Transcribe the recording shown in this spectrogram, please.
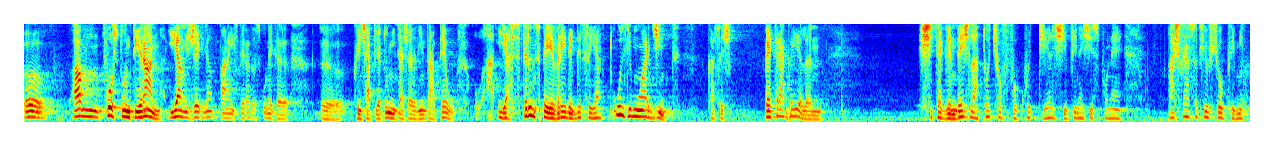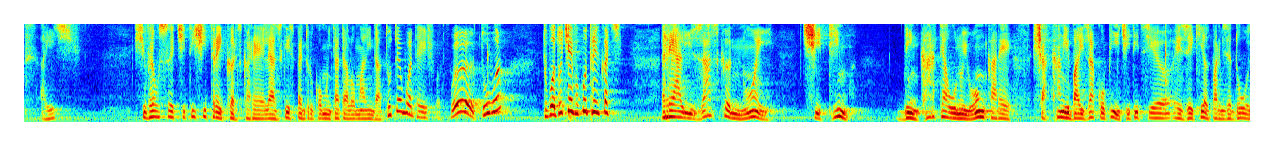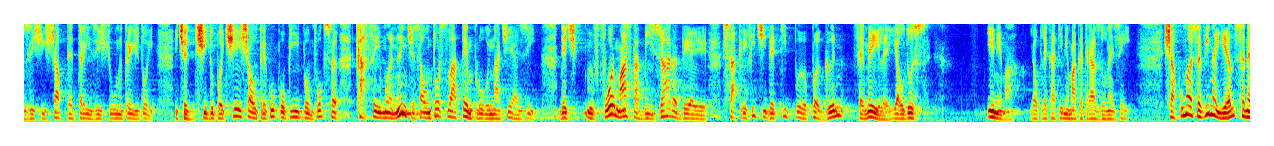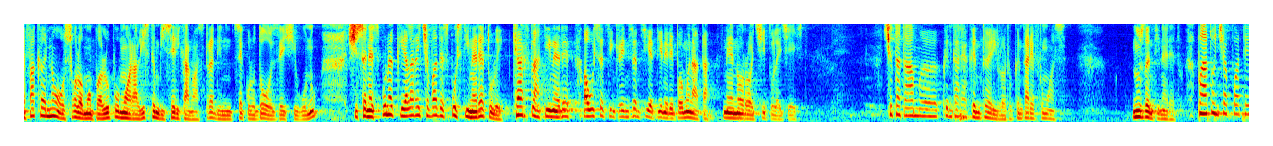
ă, am fost un tiran, i-am jegnat, pana inspirată spune că uh, când și-a pierdut mintea și a devenit ateu, i-a strâns pe evrei de gât să ia ultimul argint, ca să-și petreacă el în... Și te gândești la tot ce a făcut el și vine și spune, aș vrea să fiu și eu primit aici și vreau să citiți și trei cărți care le-am scris pentru comunitatea lui Malinda. Tu te bă de aici, bă. bă tu, bă? După tot ce ai făcut trei cărți. Realizați că noi citim din cartea unui om care și-a canibalizat copiii. Citiți uh, Ezechiel, parmise 27, 31, 32. Zice, și după ce și-au trecut copiii pe foc să, ca să-i mănânce, s-au întors la templu în aceea zi. Deci forma asta bizară de sacrificii de tip uh, păgân, femeile i-au dus inima i-au plecat inima către alți Dumnezei. Și acum să vină el să ne facă nouă Solomon Pălupu, moralist în biserica noastră din secolul 21 și să ne spună că el are ceva de spus tineretului. Chiar la tineret, auzi să-ți încredințăm ție tinerii pe mâna ta, nenorocitule ce ești. Și tata am uh, cântarea cântărilor, o cântare frumoasă. Nu-ți dă tineretul. Păi atunci poate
